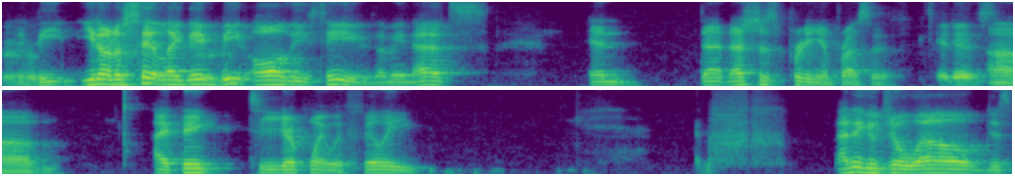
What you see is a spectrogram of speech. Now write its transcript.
Mm-hmm. They beat, you know what I'm saying? Like they mm-hmm. beat all these teams. I mean, that's and that that's just pretty impressive. It is. Um, I think to your point with Philly, I think if Joel just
